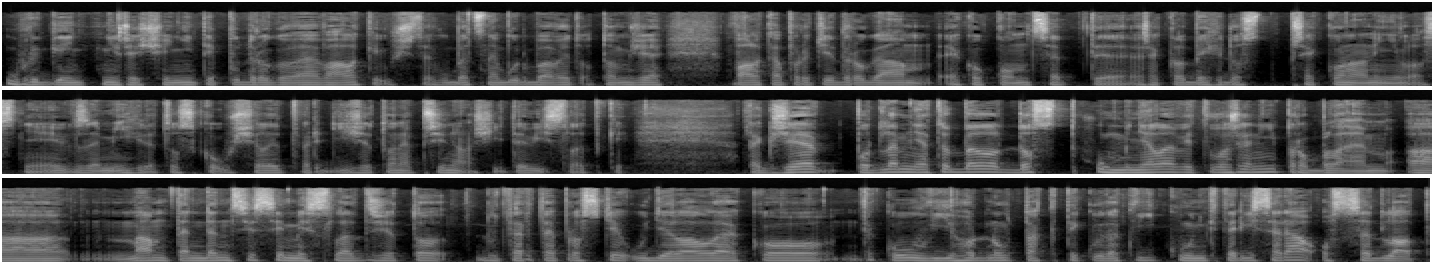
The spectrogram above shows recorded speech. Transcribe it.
urgentní řešení typu drogové války. Už se vůbec nebudu bavit o tom, že válka proti drogám jako koncept je, řekl bych, dost překonaný. Vlastně i v zemích, kde to zkoušeli, tvrdí, že to nepřináší přináší ty výsledky. Takže podle mě to byl dost uměle vytvořený problém a mám tendenci si myslet, že to Duterte prostě udělal jako takovou výhodnou taktiku, takový kůň, který se dá osedlat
